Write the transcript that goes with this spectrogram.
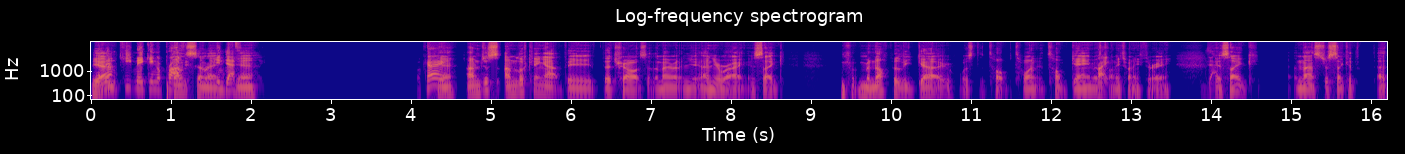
Yeah, and then keep making a profit Constantly, yeah. indefinitely. Okay. yeah. I'm just I'm looking at the the charts at the moment, and you and you're right. It's like Monopoly Go was the top twenty top game of Right. 2023. Exactly. It's like, and that's just like a, a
